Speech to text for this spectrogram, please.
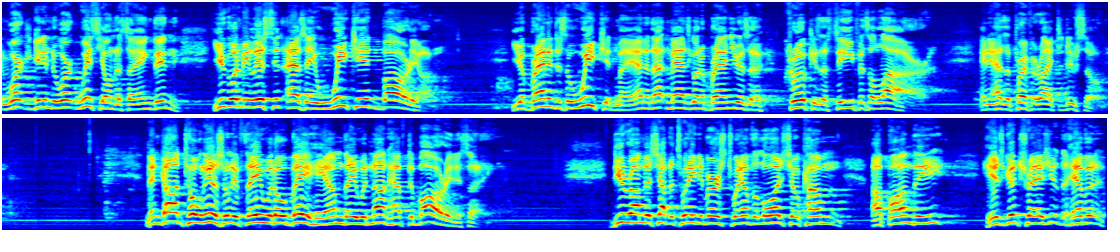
and work and get him to work with you on the thing, then you're going to be listed as a wicked borrower. You're branded as a wicked man, and that man's going to brand you as a crook, as a thief, as a liar. And he has a perfect right to do so. Then God told Israel if they would obey him, they would not have to borrow anything. Deuteronomy chapter 28, verse 12, the Lord shall come upon thee his good treasure, the heaven,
